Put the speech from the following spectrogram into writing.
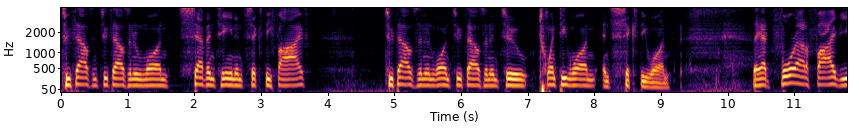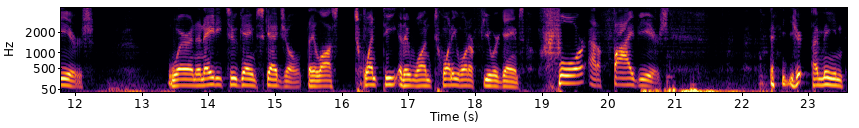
2000 2001, 17 and 65. 2001 2002, 21 and 61. They had four out of five years where in an 82 game schedule, they lost 20, they won 21 or fewer games. Four out of five years. I mean,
